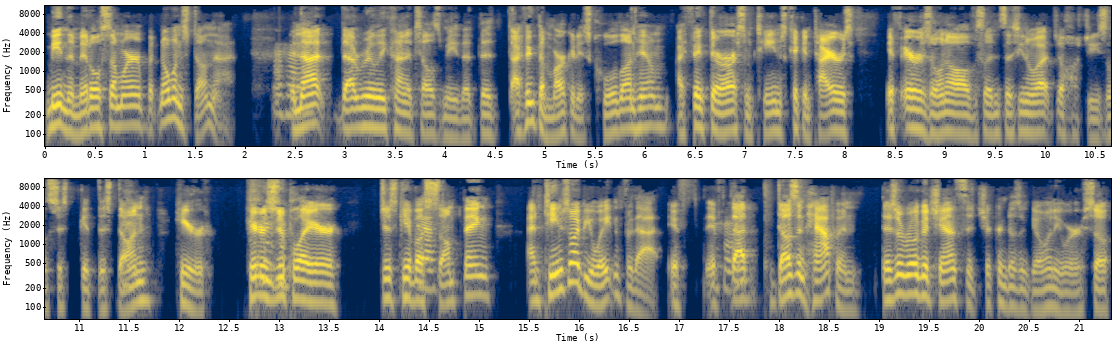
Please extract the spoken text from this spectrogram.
meet in the middle somewhere, but no one's done that. Mm-hmm. And that that really kind of tells me that the I think the market is cooled on him. I think there are some teams kicking tires. If Arizona all of a sudden says, "You know what? Oh, geez, let's just get this done. Here, here's your player. Just give us something." And teams might be waiting for that. If if mm-hmm. that doesn't happen, there's a real good chance that Chychrun doesn't go anywhere. So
